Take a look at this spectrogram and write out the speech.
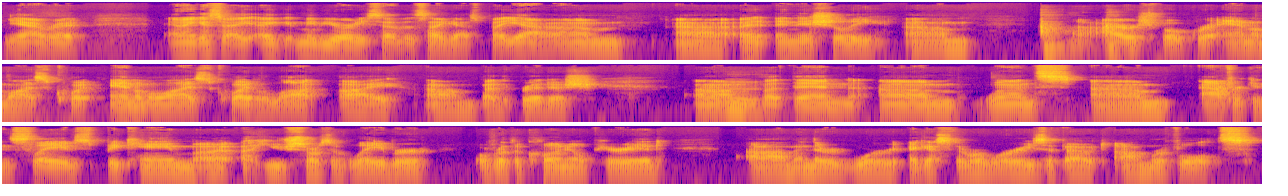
Yeah, right and I guess I, I, maybe you already said this, I guess, but yeah, um, uh, initially um, uh, Irish folk were animalized quite animalized quite a lot by um, by the British. Mm. But then um, once um, African slaves became a, a, huge source of labor over the colonial period, and there were I guess there were worries about revolts,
